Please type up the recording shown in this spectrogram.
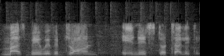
must be withdrawn in its totality.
